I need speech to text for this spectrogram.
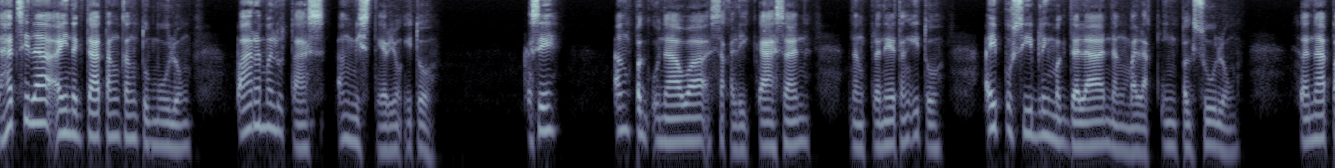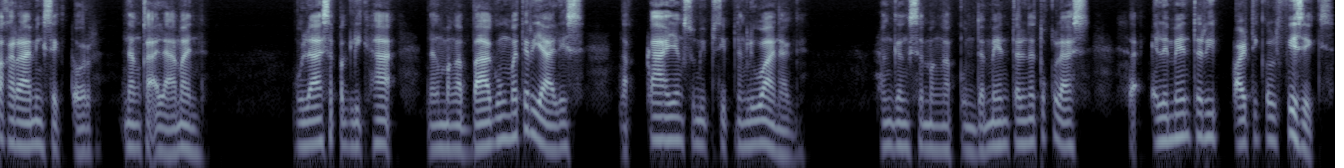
lahat sila ay nagtatangkang tumulong para malutas ang misteryong ito. Kasi ang pag-unawa sa kalikasan ng planetang ito ay posibleng magdala ng malaking pagsulong sa napakaraming sektor ng kaalaman. Mula sa paglikha ng mga bagong materyales na kayang sumipsip ng liwanag hanggang sa mga fundamental na tuklas sa elementary particle physics.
